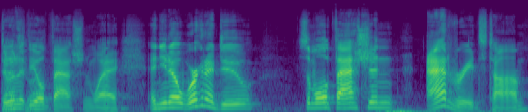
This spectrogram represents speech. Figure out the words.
doing that's it the old-fashioned way. And you know, we're gonna do some old-fashioned ad reads, Tom.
